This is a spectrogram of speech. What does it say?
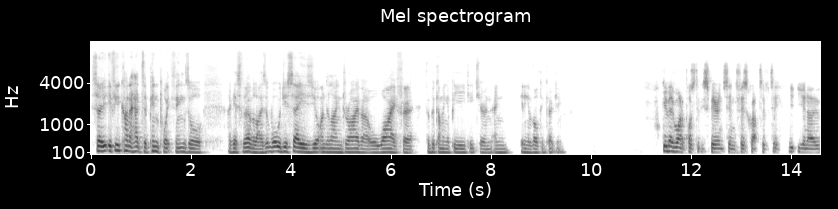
So if you kind of had to pinpoint things or I guess verbalize it, what would you say is your underlying driver or why for, for becoming a PE teacher and, and getting involved in coaching? Give everyone a positive experience in physical activity. You, you know,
